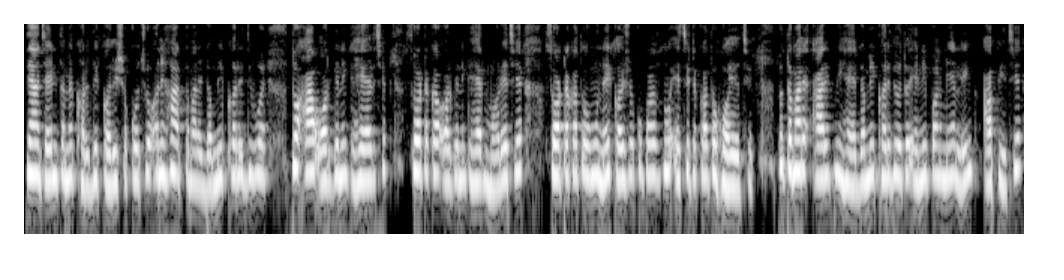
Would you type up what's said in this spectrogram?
ત્યાં જઈને તમે ખરીદી કરી શકો છો. અને હા, તમારે ડમી ખરીદવી હોય તો આ ઓર્ગેનિક હેર છે. સો ટકા ઓર્ગેનિક હેર મળે છે. સો ટકા તો હું નહીં કહી શકું, પરંતુ એંસી ટકા તો હોય જ છે. તો તમારે આ રીતની હેર ડમી ખરીદવી હોય તો એની પણ મેં લિંક આપી છે,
